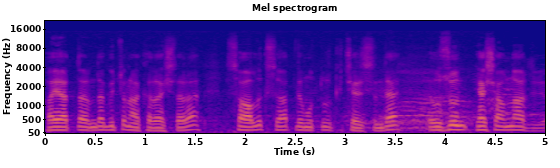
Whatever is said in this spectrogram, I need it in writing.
hayatlarında bütün arkadaşlara sağlık, sıhhat ve mutluluk içerisinde uzun yaşamlar diliyoruz.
